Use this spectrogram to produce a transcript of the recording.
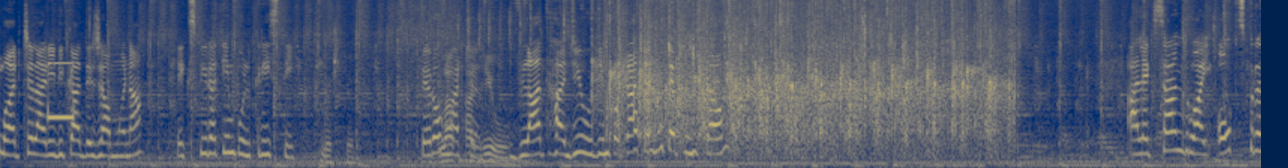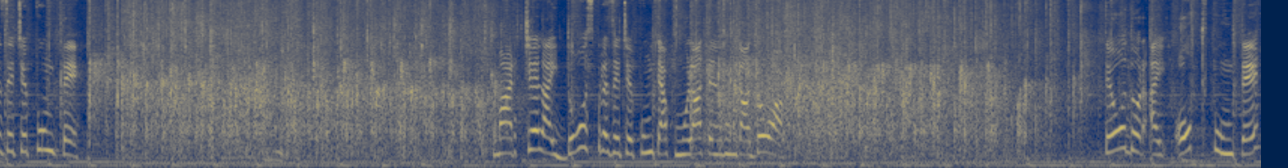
Marcel a ridicat deja mâna. Expiră timpul, Cristi. Nu știu. Te rog, Vlad Marcel. Hagiu. Vlad Hagiu. Din păcate, nu te punctăm. Alexandru, ai 18 puncte. Marcel, ai 12 puncte acumulate în runda a doua. Teodor, ai 8 puncte.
